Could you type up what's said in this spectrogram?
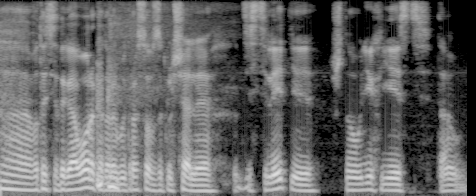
вот эти договоры, которые Microsoft заключали десятилетние, что у них есть там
